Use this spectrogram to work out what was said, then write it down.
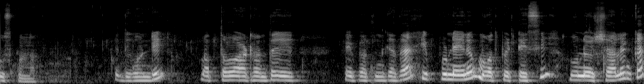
చూసుకుందాం. ఇదిగోండి. మొత్తం వాటర్ అంతా అయిపోతుంది కదా. ఇప్పుడు నేను మూత పెట్టేసి మూడు నిమిషాలు ఇంకా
